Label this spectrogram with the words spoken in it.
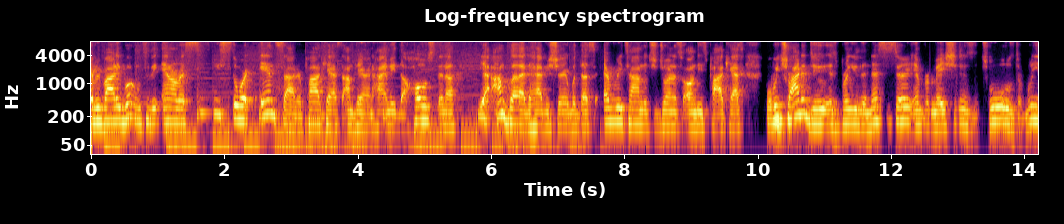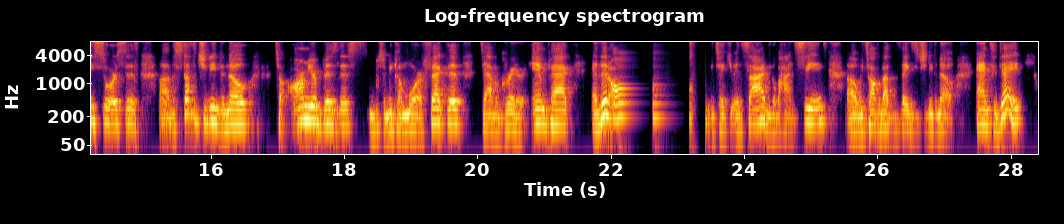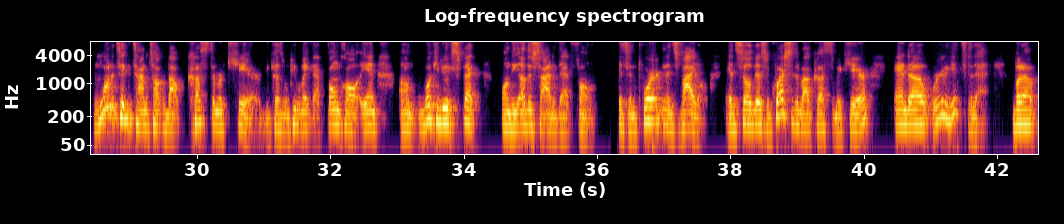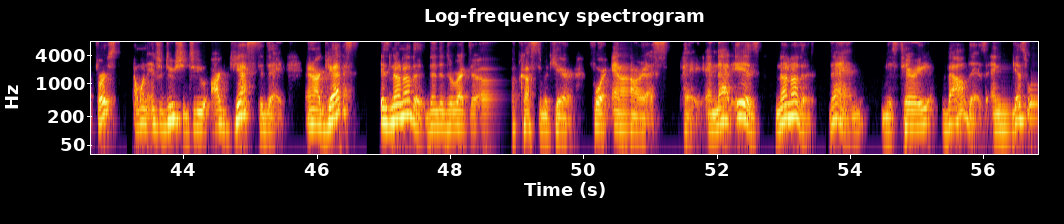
everybody. Welcome to the NRS Store Insider Podcast. I'm Darren Jaime, the host. And uh, yeah, I'm glad to have you share it with us every time that you join us on these podcasts. What we try to do is bring you the necessary information, the tools, the resources, uh, the stuff that you need to know to arm your business to become more effective, to have a greater impact. And then all we take you inside, we go behind the scenes, uh, we talk about the things that you need to know. And today, we want to take the time to talk about customer care because when people make that phone call in, um, what can you expect on the other side of that phone? It's important, it's vital. And so there's some questions about customer care, and uh, we're going to get to that. But uh, first, I want to introduce you to our guest today. And our guest is none other than the director of customer care for NRS Pay, and that is none other than Miss Terry Valdez. And guess what?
